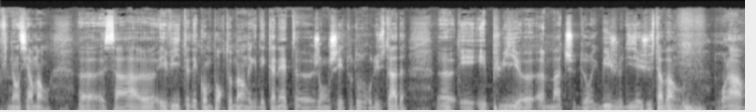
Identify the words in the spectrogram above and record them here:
financièrement. Ça évite des comportements avec des canettes jonchées tout autour du stade. Et, puis un match de rugby, je le disais juste avant. Voilà,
